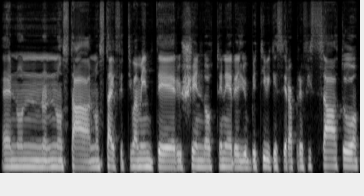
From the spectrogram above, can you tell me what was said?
eh, non, non, sta, non sta effettivamente riuscendo a ottenere gli obiettivi che si era prefissato.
